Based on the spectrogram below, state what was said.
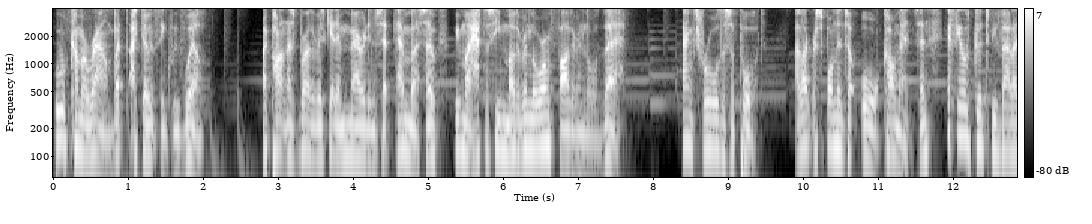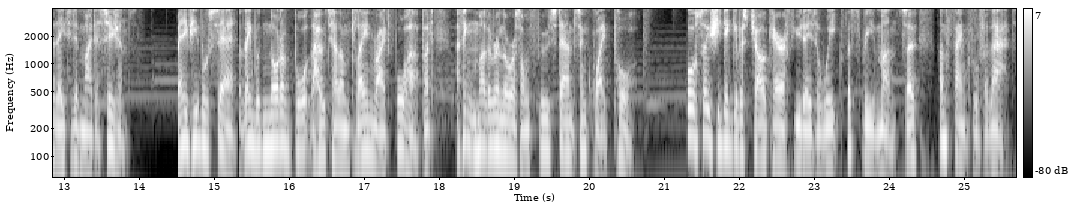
will come around, but I don't think we will. My partner's brother is getting married in September, so we might have to see mother in law and father in law there. Thanks for all the support. I like responding to all comments, and it feels good to be validated in my decisions. Many people said that they would not have bought the hotel and plane ride for her, but I think mother in law is on food stamps and quite poor. Also, she did give us childcare a few days a week for three months, so I'm thankful for that.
